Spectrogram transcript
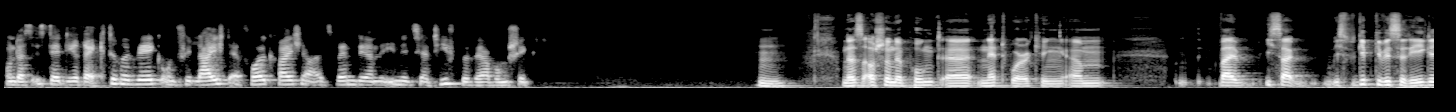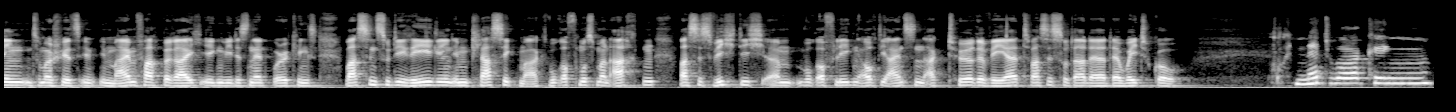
Und das ist der direktere Weg und vielleicht erfolgreicher, als wenn der eine Initiativbewerbung schickt. Hm. Und das ist auch schon der Punkt äh, Networking. Ähm, weil ich sage, es gibt gewisse Regeln, zum Beispiel jetzt in, in, meinem Fachbereich irgendwie des Networkings. Was sind so die Regeln im Klassikmarkt? Worauf muss man achten? Was ist wichtig? Ähm, worauf legen auch die einzelnen Akteure Wert? Was ist so da der, der Way to go? Networking,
